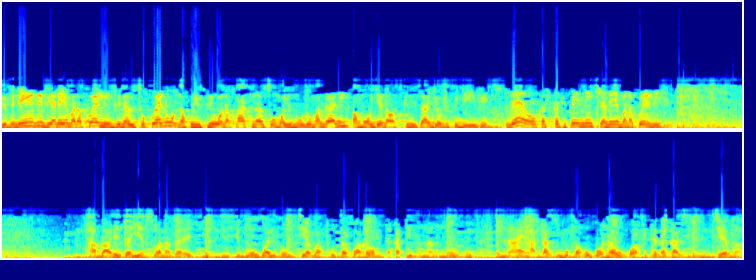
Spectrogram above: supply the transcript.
vipindi hivi vya neema na kweli vinaletwa kwenu na kulipiwa na ptns wa mwalimu huruma gadi pamoja na wasikilizaji wa vipindi hivi. Leo katika kipindi cha neema na kweli. Habari za yesu wa nazareti jinsi mungu alivyomtia mafuta kwa roho mtakatifu na nguvu naye akazunguka huko na huko akitenda kazi njema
